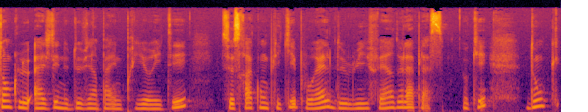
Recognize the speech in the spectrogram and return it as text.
tant que le HD ne devient pas une priorité, ce sera compliqué pour elle de lui faire de la place. Ok? Donc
